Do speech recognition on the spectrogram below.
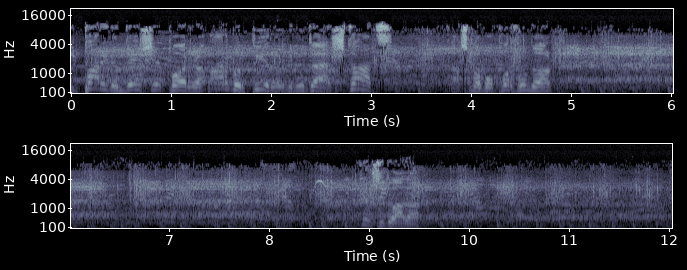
I pari në ndeshje për Arbër Pirën, minuta 7. Tashmo po përfundon. Kjo situata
